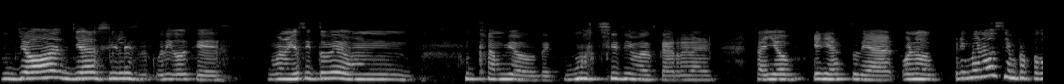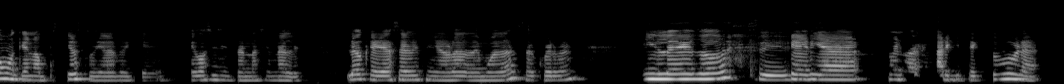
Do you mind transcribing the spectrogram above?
yo, yo sí les digo que, bueno, yo sí tuve un, cambio de muchísimas carreras. O sea, yo quería estudiar, bueno, primero siempre fue como que no, pues quiero estudiar de que negocios internacionales Luego quería ser diseñadora de modas, ¿se acuerdan? Y luego quería, bueno, arquitectura.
